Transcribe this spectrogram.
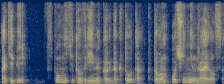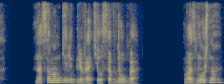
А теперь вспомните то время, когда кто-то, кто вам очень не нравился, на самом деле превратился в друга. Возможно,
